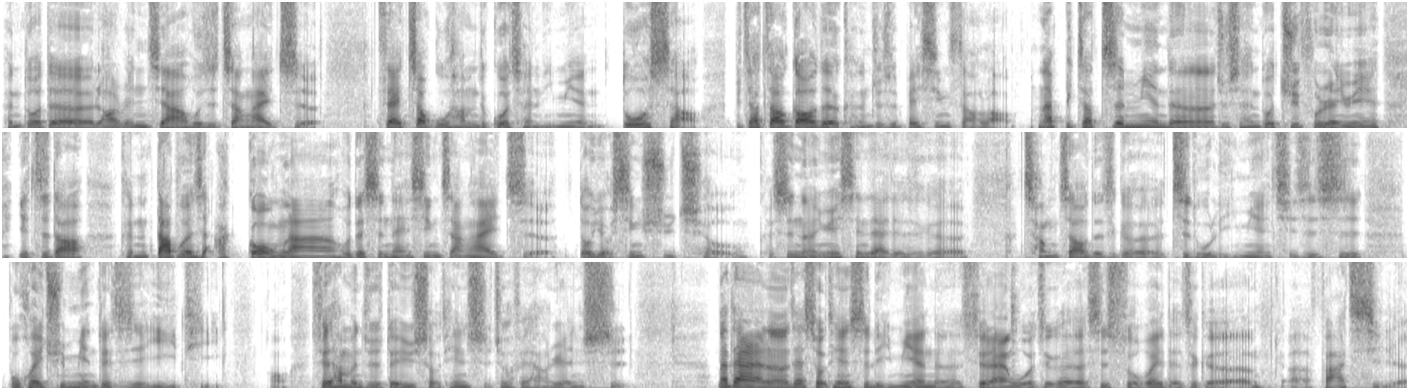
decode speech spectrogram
很多的老人家或是障碍者，在照顾他们的过程里面，多少比较糟糕的，可能就是被性骚扰。那比较正面的呢，就是很多居服人员也知道，可能大部分是阿公啦，或者是男性障碍者都有性需求。可是呢，因为现在的这个长长照的这个制度里面，其实是不会去面对这些议题哦，所以他们就是对于守天使就非常认识。那当然呢，在守天使里面呢，虽然我这个是所谓的这个呃发起人，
